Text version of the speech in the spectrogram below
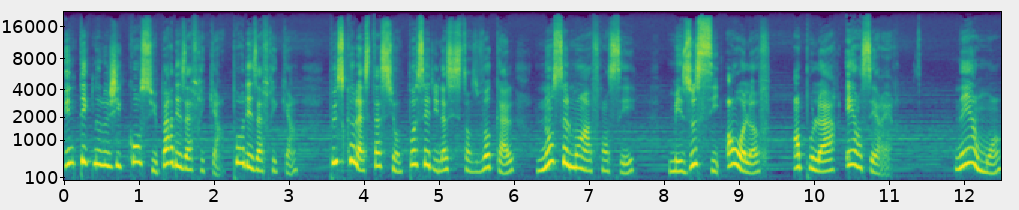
Une technologie conçue par des Africains pour des Africains puisque la station possède une assistance vocale non seulement en français, mais aussi en Wolof, en polar et en serrère. Néanmoins,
